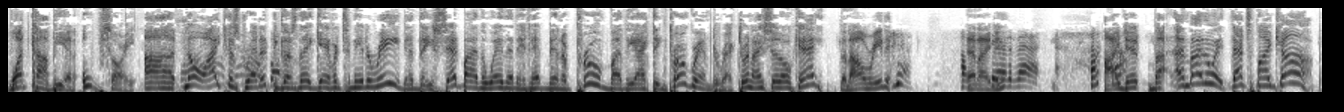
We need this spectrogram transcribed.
What copy edit? Oh, sorry. Uh, no, I just read it because they gave it to me to read. And they said, by the way, that it had been approved by the acting program director. And I said, okay, then I'll read it. I'm And I did. of that. I did. But, and by the way, that's my job.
